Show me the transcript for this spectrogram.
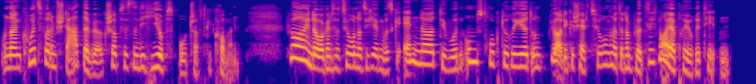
und dann kurz vor dem Start der Workshops ist dann die Hiobsbotschaft gekommen ja, in der Organisation hat sich irgendwas geändert, die wurden umstrukturiert und ja, die Geschäftsführung hatte dann plötzlich neue Prioritäten.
